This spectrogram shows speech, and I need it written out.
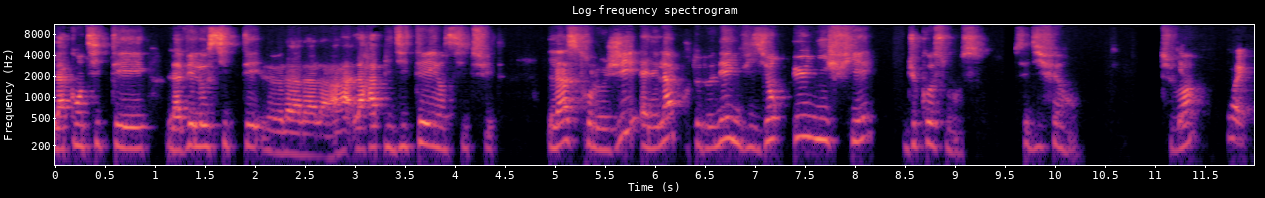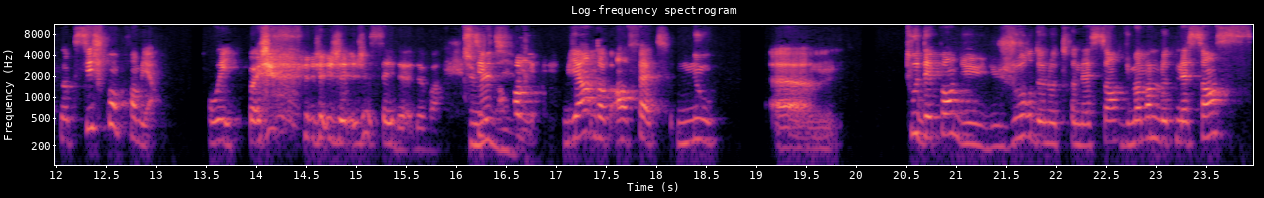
la quantité, la vélocité, la, la, la, rapidité et ainsi de suite. L'astrologie, elle est là pour te donner une vision unifiée du cosmos. C'est différent. Tu vois? Oui, donc si je comprends bien, oui, j'essaie de, voir. Tu me dis. Bien, donc en fait, nous, euh, tout dépend du, jour de notre naissance, du moment de notre naissance.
